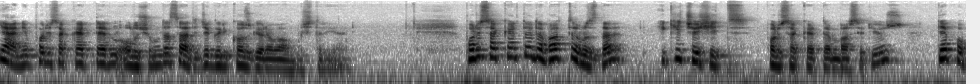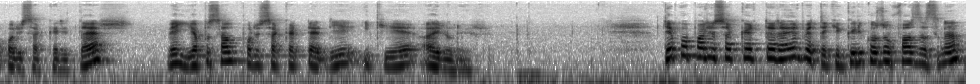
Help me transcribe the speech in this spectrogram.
Yani polisakkaritlerin oluşumunda sadece glikoz görev almıştır yani. Polisakkaritlere baktığımızda iki çeşit polisakkaritten bahsediyoruz depo polisakkaritler ve yapısal polisakkaritler diye ikiye ayrılıyor. Depo polisakkaritlere elbette ki glikozun fazlasının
